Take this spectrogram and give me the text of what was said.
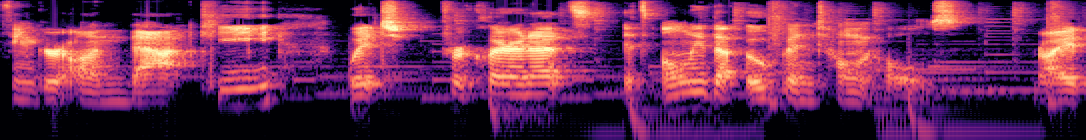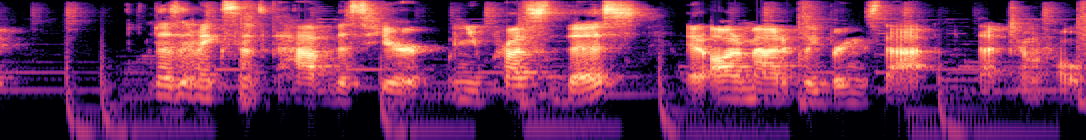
finger on that key which for clarinets, it's only the open tone holes, right? It Doesn't make sense to have this here. When you press this, it automatically brings that, that tone hole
